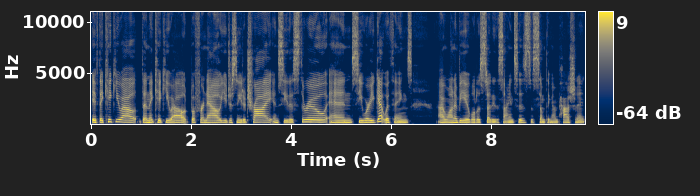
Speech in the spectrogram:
If they kick you out, then they kick you out. But for now, you just need to try and see this through and see where you get with things. I want to be able to study the sciences. This is something I'm passionate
